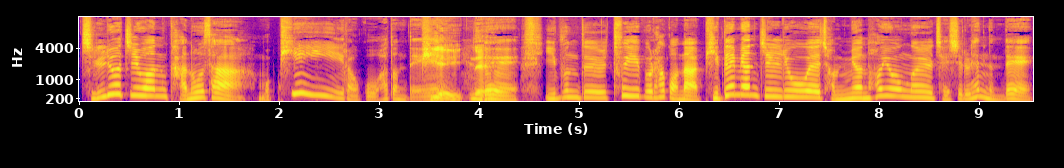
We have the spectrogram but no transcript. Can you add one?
진료 지원 간호사 뭐 PA라고 하던데 PA 네. 네. 이분들 투입을 하거나 비대면 진료의 전면 허용을 제시를 했는데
